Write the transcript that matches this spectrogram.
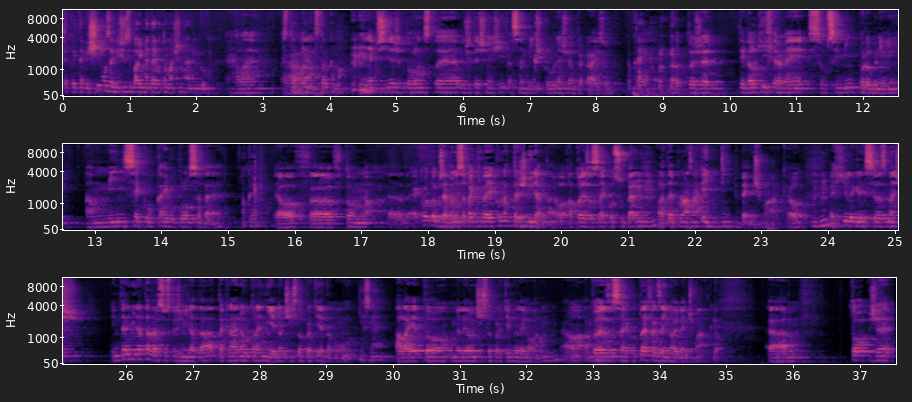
takový ten vyšší mozek, když se bavíme tady o tom machine learningu? Hele, Storky nad storkama. Mně přijde, že tohle je užitečnější v SMBčku než v Enterpriseu. Okay. Protože ty velké firmy jsou si méně podobný a méně se koukají okolo sebe. Okay. Jo, v, v tom, eh, jako dobře, oni se pak dívají jako na tržní data, jo, a to je zase jako super, mm-hmm. ale to je pro nás nějaký deep benchmark, jo. Mm-hmm. Ve chvíli, kdy si vezmeš interní data versus tržní data, tak najednou to není jedno číslo proti jednomu, Jasně. ale je to milion číslo proti milionu. Mm-hmm. Jo? A to je zase jako, to je fakt zajímavý benchmark. Jo. Um, to, že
